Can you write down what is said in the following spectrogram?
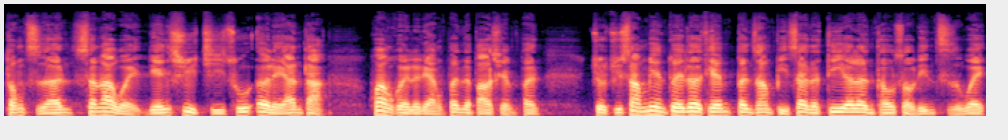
董子恩、申奥伟连续击出二垒安打，换回了两分的保险分。九局上，面对乐天本场比赛的第二任投手林子威，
